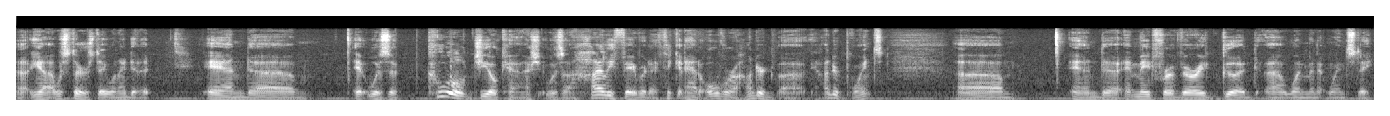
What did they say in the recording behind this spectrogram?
Uh, yeah, it was Thursday when I did it. And um, it was a cool geocache. It was a highly favored. I think it had over 100, 100 points. Um, and uh, it made for a very good uh, One Minute Wednesday.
